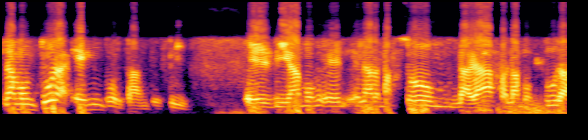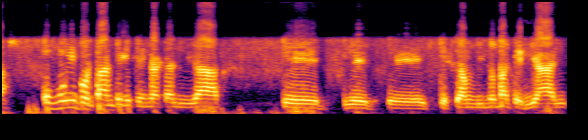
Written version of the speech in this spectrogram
La montura es importante, sí. digamos, el, armazón, la gafa, la montura, es muy importante que tenga calidad, que, que sea un lindo material,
